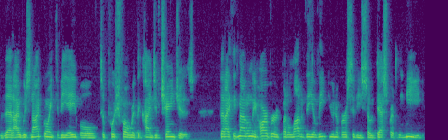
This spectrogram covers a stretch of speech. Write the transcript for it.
that I was not going to be able to push forward the kinds of changes that I think not only Harvard, but a lot of the elite universities so desperately need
